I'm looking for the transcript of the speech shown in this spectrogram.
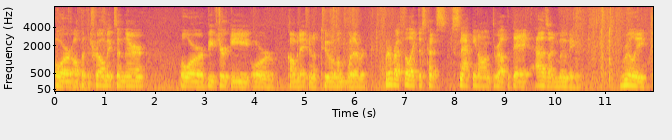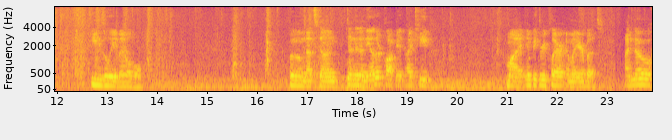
or I'll put the trail mix in there, or beef jerky, or combination of two of them, whatever. Whatever I feel like just kind of snacking on throughout the day as I'm moving. Really easily available. Boom, that's done. And then in the other pocket, I keep my MP3 player and my earbuds. I know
